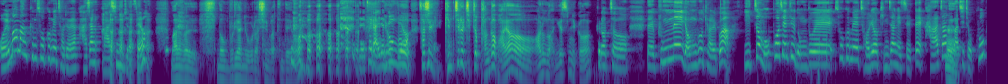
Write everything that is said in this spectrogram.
얼마만큼 소금에 절여야 가장 맛있는 줄 아세요? 많은 걸 너무 무리한 요구를 하시는 것 같은데요. 네, 제가 이건 알려드릴게요. 뭐 사실 김치를 직접 담가 봐야 아는 거 아니겠습니까? 그렇죠. 네, 국내 연구 결과 2.5% 농도의 소금에 절여 김장했을 때 가장 네. 맛이 좋고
